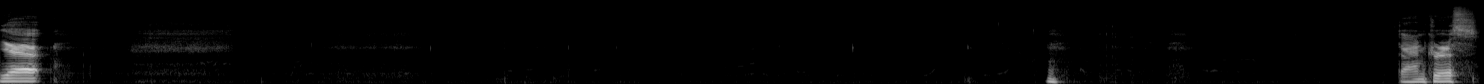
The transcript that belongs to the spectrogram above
Yeah. Damn, Chris.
